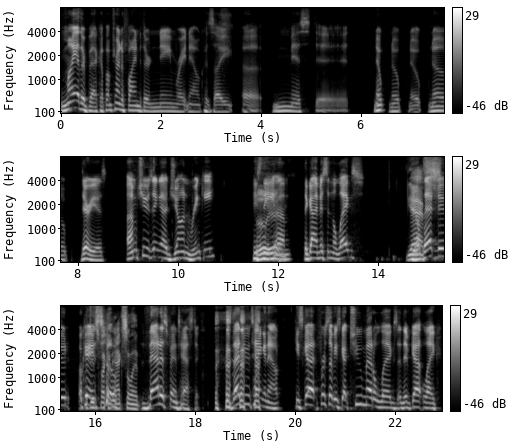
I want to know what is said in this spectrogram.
my other backup. I'm trying to find their name right now because I uh missed it. Nope. Nope. Nope. Nope. There he is. I'm choosing uh John Reinke. He's Oh, the yeah. um the guy missing the legs. You know, that dude. Okay, fucking so excellent. that is fantastic. that dude's hanging out. He's got first off, he's got two metal legs, and they've got like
